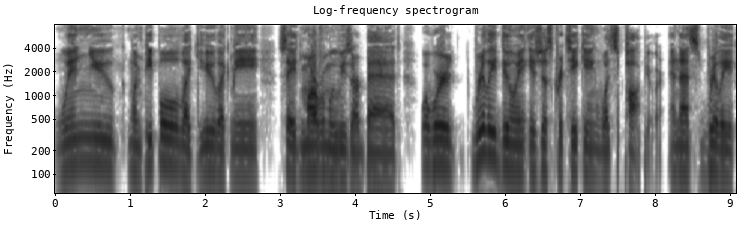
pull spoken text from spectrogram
when you when people like you like me say Marvel movies are bad, what we're really doing is just critiquing what's popular, and that's really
